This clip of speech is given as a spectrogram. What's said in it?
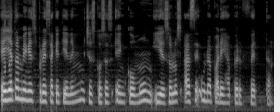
Ella también expresa que tienen muchas cosas en común y eso los hace una pareja perfecta.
